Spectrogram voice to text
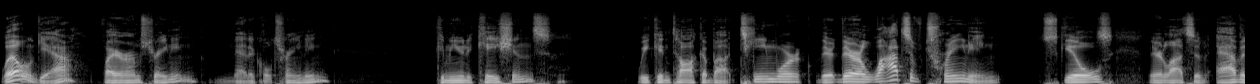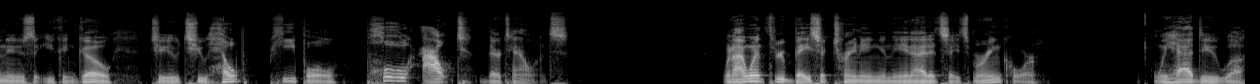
Well, yeah, firearms training, medical training, communications. We can talk about teamwork. There, there are lots of training skills. There are lots of avenues that you can go to to help people pull out their talents. When I went through basic training in the United States Marine Corps, we had to. Uh,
